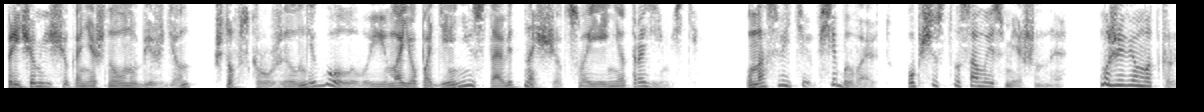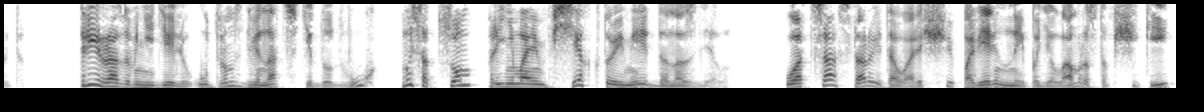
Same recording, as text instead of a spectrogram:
Причем еще, конечно, он убежден, что вскружил мне голову, и мое падение ставит на счет своей неотразимости. У нас ведь все бывают. Общество самое смешанное. Мы живем открыто. Три раза в неделю утром с двенадцати до двух мы с отцом принимаем всех, кто имеет до нас дело. У отца старые товарищи, поверенные по делам, ростовщики,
